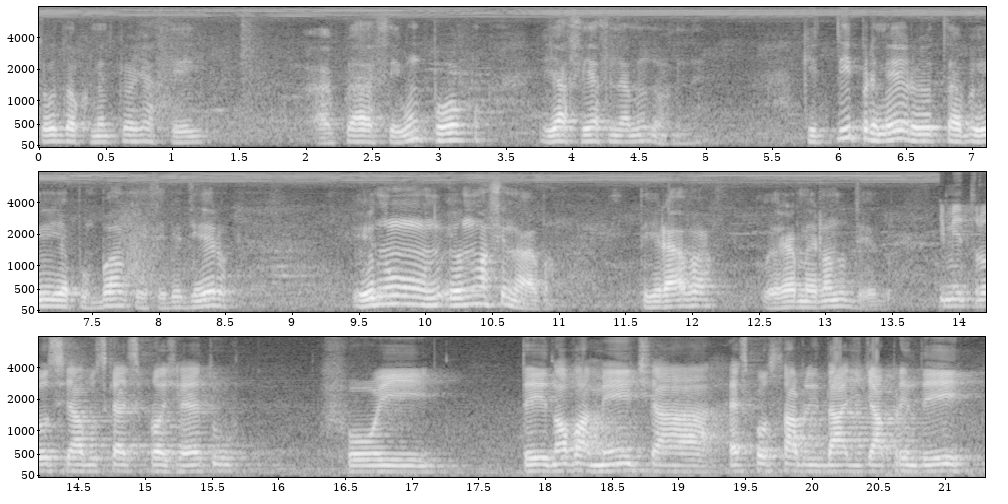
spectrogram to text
todo documento que eu já sei. Assim, um pouco, já sei assinar meu nome. Né? Que de primeiro eu, ia para um banco, recebia dinheiro, eu não, eu não assinava, tirava, era melando o dedo. O que me trouxe a buscar esse projeto foi ter novamente a responsabilidade de aprender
